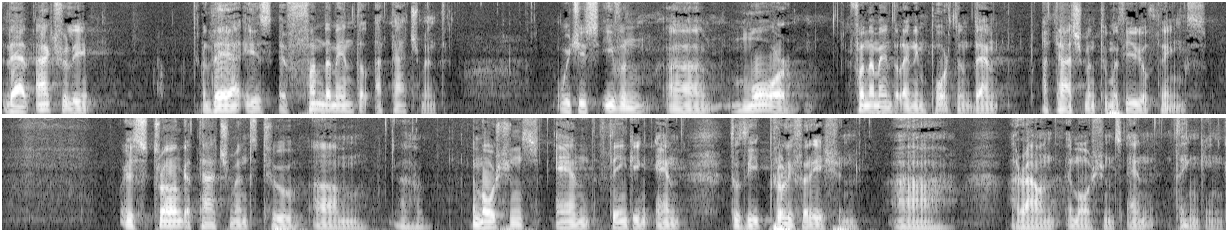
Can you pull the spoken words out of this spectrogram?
That actually there is a fundamental attachment, which is even uh, more fundamental and important than attachment to material things. A strong attachment to um, uh, emotions and thinking and to the proliferation uh, around emotions and thinking.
